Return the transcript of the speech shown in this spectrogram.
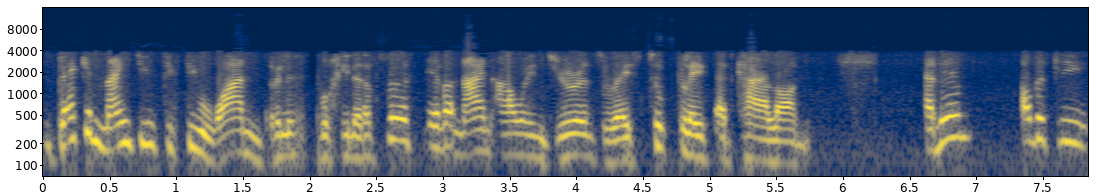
back in 1961, the first ever nine-hour endurance race took place at Kyalami. And then, obviously,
